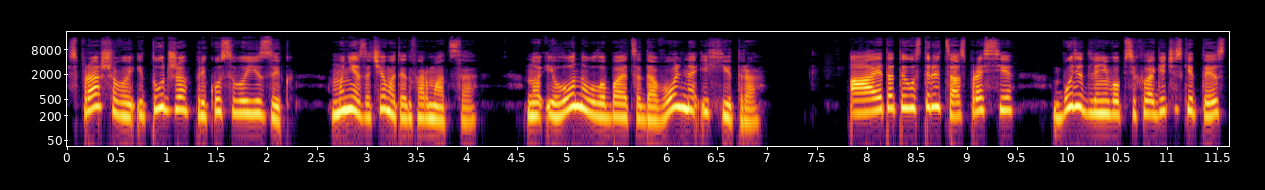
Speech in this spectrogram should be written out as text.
Спрашиваю и тут же прикусываю язык. Мне зачем эта информация? Но Илона улыбается довольно и хитро. «А это ты у стрельца спроси. Будет для него психологический тест.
